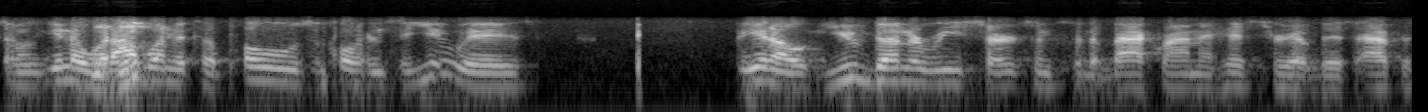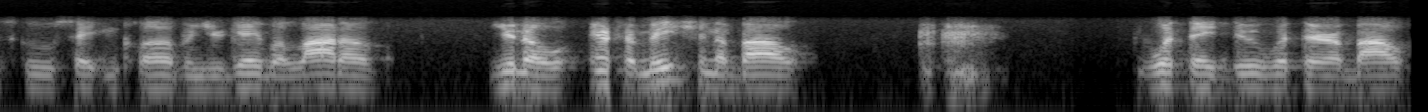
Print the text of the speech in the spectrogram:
So, you know, what mm-hmm. I wanted to pose, according to you, is, you know, you've done the research into the background and history of this after school Satan club, and you gave a lot of, you know, information about what they do, what they're about,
